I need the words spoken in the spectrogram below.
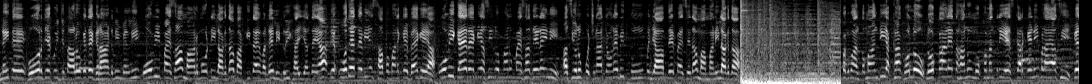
ਨਹੀਂ ਤੇ ਹੋਰ ਜੇ ਕੋਈ ਜਿਤਾ ਲੋਗੇ ਤੇ ਗ੍ਰਾਂਟ ਨਹੀਂ ਮਿਲਣੀ, ਉਹ ਵੀ ਪੈਸਾ ਮਾੜ ਮੋਟੀ ਲੱਗਦਾ, ਬਾਕੀ ਤਾਂ ਇਹ ਵੱਡੇ ਲੀਡਰ ਹੀ ਖਾਈ ਜਾਂਦੇ ਆ ਤੇ ਉਹਦੇ ਤੇ ਵੀ ਇਹ ਸੱਪ ਬਣ ਕੇ ਬਹਿ ਗਏ ਆ। ਉਹ ਵੀ ਕਹਿ ਰਹੇ ਕਿ ਅਸੀਂ ਲੋਕਾਂ ਨੂੰ ਪੈਸਾ ਦੇਣਾ ਹੀ ਨਹੀਂ, ਅਸੀਂ ਉਹਨੂੰ ਪੁੱਛਣਾ ਚਾਹੁੰਦੇ ਵੀ ਤੂੰ ਪੰਜਾਬ ਦੇ ਪੈਸੇ ਦਾ ਮਾਮਾ ਨਹੀਂ ਲੱਗਦਾ। ਭਗਵੰਤ ਮਾਨ ਜੀ ਅੱਖਾਂ ਖੋਲੋ। ਲੋਕਾਂ ਨੇ ਤੁਹਾਨੂੰ ਮੁੱਖ ਮੰਤਰੀ ਇਸ ਕਰਕੇ ਨਹੀਂ ਬਣਾਇਆ ਸੀ ਕਿ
